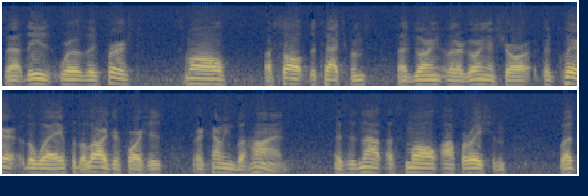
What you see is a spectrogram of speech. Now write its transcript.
that these were the first small assault detachments that, going, that are going ashore to clear the way for the larger forces are coming behind. This is not a small operation, but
